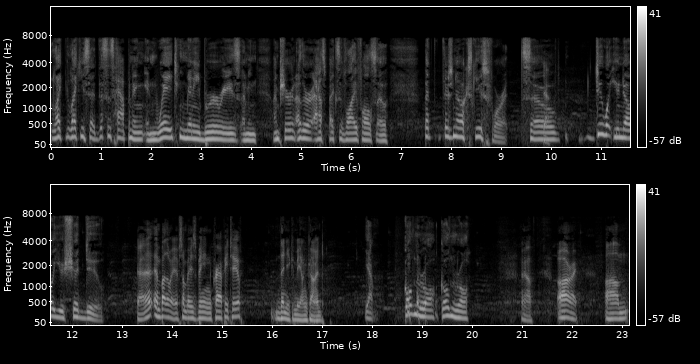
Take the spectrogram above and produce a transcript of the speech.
like like you said, this is happening in way too many breweries. I mean, I'm sure in other aspects of life also, but there's no excuse for it. So yeah. do what you know you should do. Yeah, and by the way, if somebody's being crappy to you, then you can be unkind. Yeah. Golden rule, golden rule. Yeah. All right. Um,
